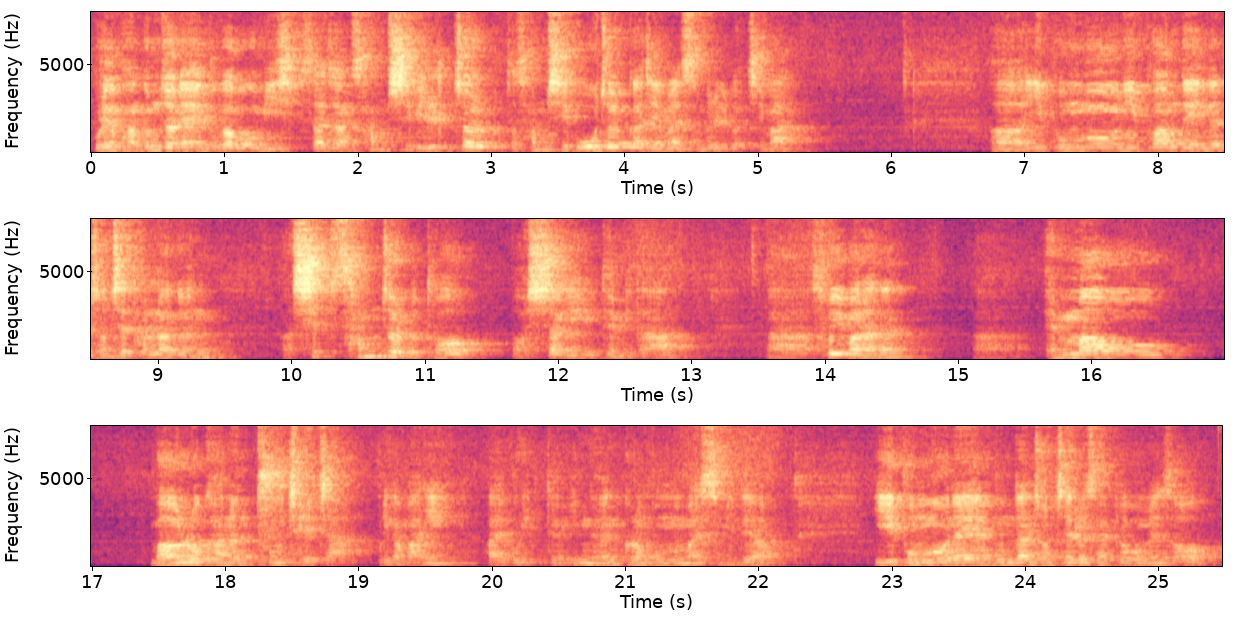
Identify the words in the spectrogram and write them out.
우리는 방금 전에 누가복음 24장 31절부터 35절까지의 말씀을 읽었지만 어, 이 본문이 포함되어 있는 전체 단락은 13절부터 어, 시작이 됩니다. 아, 소위 말하는 어, 엠마오 마을로 가는 두 제자 우리가 많이 알고 있는 그런 본문 말씀인데요. 이 본문의 문단 전체를 살펴보면서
